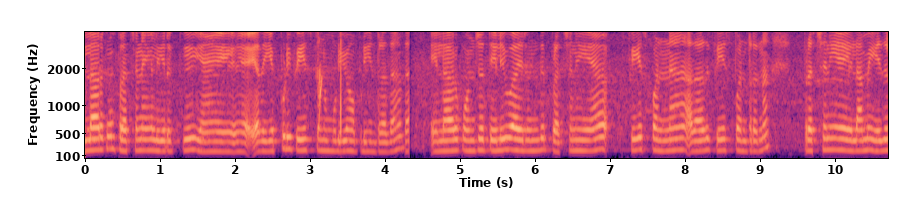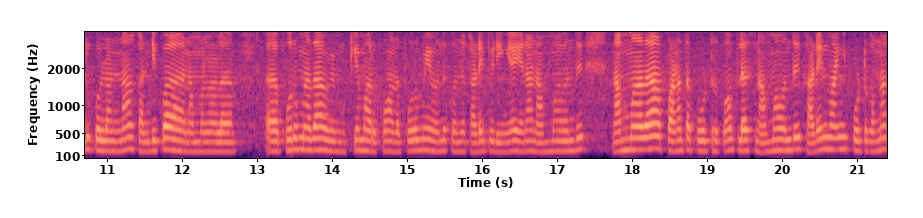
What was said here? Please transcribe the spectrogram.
எல்லாருக்கும் பிரச்சனைகள் இருக்குது அதை எப்படி ஃபேஸ் பண்ண முடியும் அப்படின்றத எல்லோரும் கொஞ்சம் தெளிவாக இருந்து பிரச்சனையை ஃபேஸ் பண்ண அதாவது ஃபேஸ் பண்ணுறேன்னா பிரச்சனையை எல்லாமே எதிர்கொள்ளணும்னா கண்டிப்பாக நம்மளால் பொறுமை தான் முக்கியமாக இருக்கும். அந்த பொறுமையை வந்து கொஞ்சம் கடைப்பிடிங்க. ஏன்னா நம்ம வந்து நம்ம தான் பணத்தை போட்டிருக்கோம். ப்ளஸ் நம்ம வந்து கடன் வாங்கி போட்டிருக்கோம்னா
